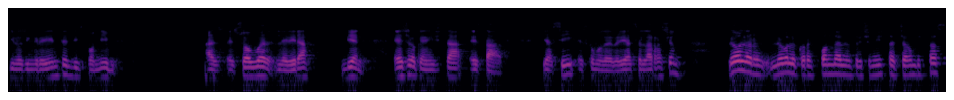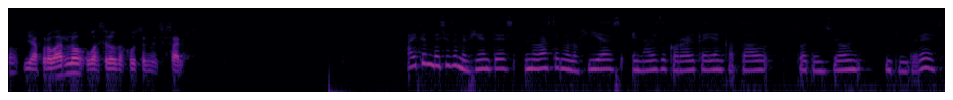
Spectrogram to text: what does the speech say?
y los ingredientes disponibles, el software le dirá, bien, eso es lo que necesita esta ave. Y así es como debería ser la ración. Luego le, luego le corresponde al nutricionista echar un vistazo y aprobarlo o hacer los ajustes necesarios. ¿Hay tendencias emergentes, nuevas tecnologías en aves de corral que hayan captado tu atención y tu interés?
